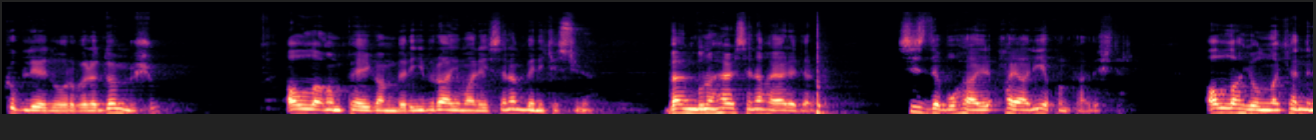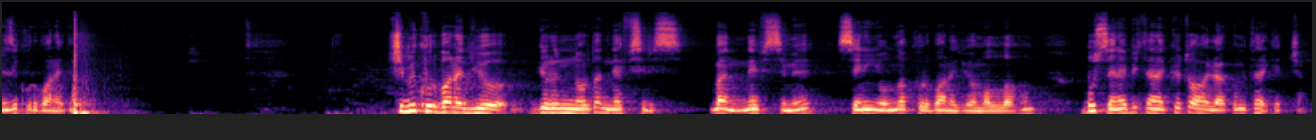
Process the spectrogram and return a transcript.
Kıbleye doğru böyle dönmüşüm. Allah'ın peygamberi İbrahim Aleyhisselam beni kesiyor. Ben bunu her sene hayal ederim. Siz de bu hayali yapın kardeşler. Allah yoluna kendinizi kurban edin. Kimi kurban ediyor görünün orada? Nefsiniz. Ben nefsimi senin yoluna kurban ediyorum Allah'ım. Bu sene bir tane kötü ahlakımı terk edeceğim.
